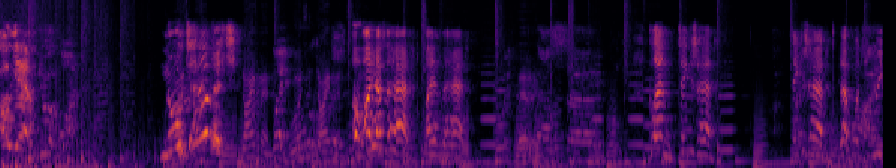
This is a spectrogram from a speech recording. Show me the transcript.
Oh yeah! Do it one. No damage! Diamond. Wait. Where's the diamond? Oh, I have the head. I have the head. Wait, Where? plus, uh, Glenn, take his head. Take his head. That would re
